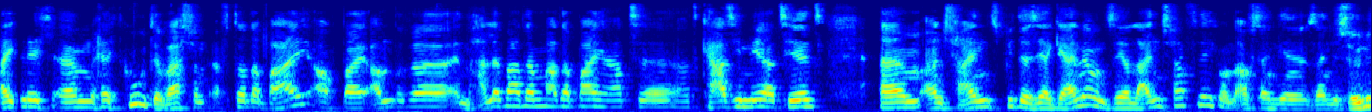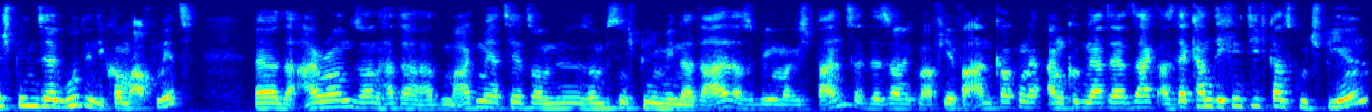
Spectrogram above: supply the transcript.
eigentlich ähm, recht gut. Er war schon öfter dabei, auch bei anderen. In Halle war er mal dabei, hat, äh, hat Kasimir erzählt. Ähm, anscheinend spielt er sehr gerne und sehr leidenschaftlich und auch seine, seine Söhne spielen sehr gut und die kommen auch mit. Äh, der Iron, sondern hat, er, hat Mark mir erzählt, so ein, so ein bisschen spielen wie Nadal, also bin ich mal gespannt. Das soll ich mal auf jeden Fall angucken, angucken, hat er gesagt. Also der kann definitiv ganz gut spielen.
